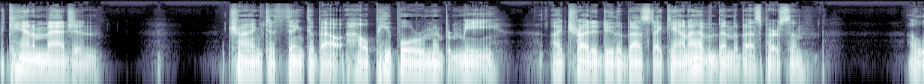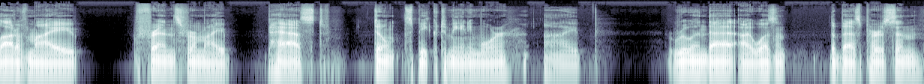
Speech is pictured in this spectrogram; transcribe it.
I can't imagine trying to think about how people remember me. I try to do the best I can. I haven't been the best person. A lot of my friends from my past don't speak to me anymore. I ruined that. I wasn't the best person.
